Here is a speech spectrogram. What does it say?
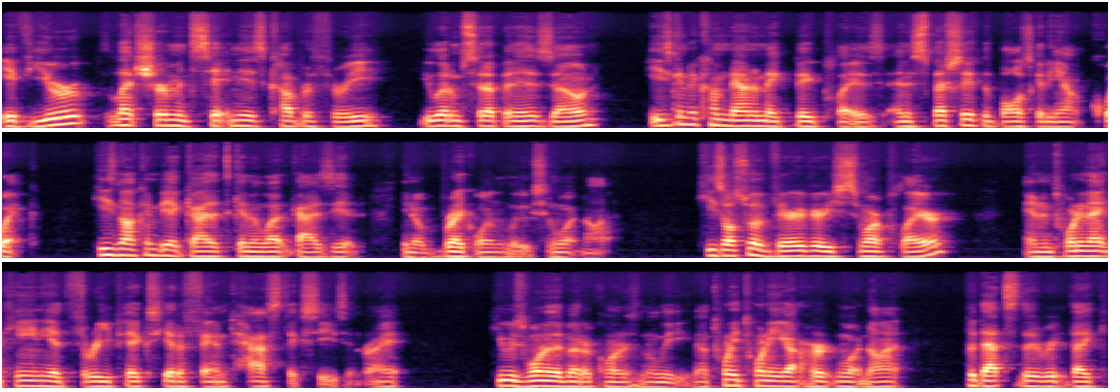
If you're let Sherman sit in his cover three, you let him sit up in his zone, he's going to come down and make big plays. And especially if the ball's getting out quick, he's not going to be a guy that's going to let guys get, you know, break one loose and whatnot. He's also a very, very smart player. And in 2019, he had three picks. He had a fantastic season, right? He was one of the better corners in the league. Now, 2020 he got hurt and whatnot but that's the like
